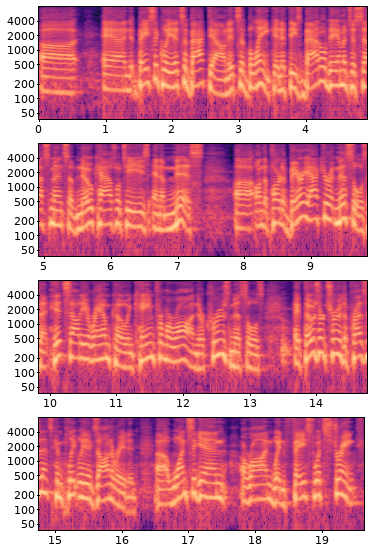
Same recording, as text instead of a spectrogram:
Uh, and basically, it's a back down. It's a blink. And if these battle damage assessments of no casualties and a miss uh, on the part of very accurate missiles that hit Saudi Aramco and came from Iran, their cruise missiles, if those are true, the president's completely exonerated. Uh, once again, Iran, when faced with strength,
